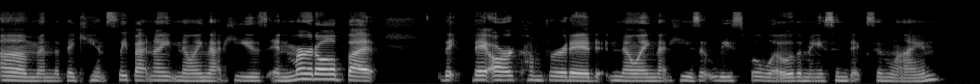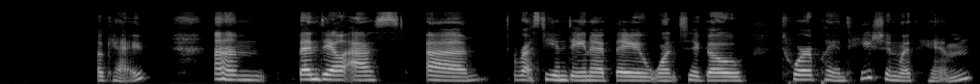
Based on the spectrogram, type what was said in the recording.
um, and that they can't sleep at night knowing that he's in Myrtle, but they, they are comforted knowing that he's at least below the Mason Dixon line. Okay. Um, then Dale asked uh, Rusty and Dana if they want to go tour a plantation with him.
